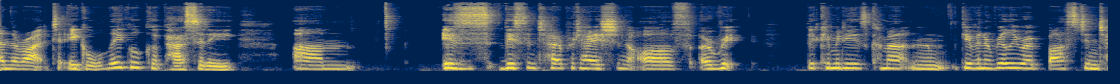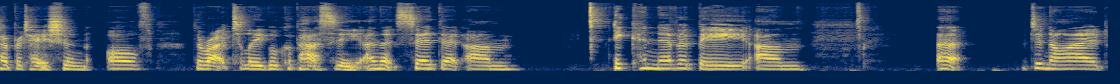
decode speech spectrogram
and the right to equal legal capacity, um, is this interpretation of re- the committee has come out and given a really robust interpretation of the right to legal capacity, and it said that um, it can never be um, uh, denied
